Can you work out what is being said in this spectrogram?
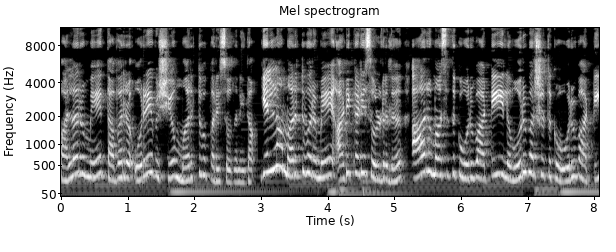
பலருமே தவற ஒரே விஷயம் மருத்துவ பரிசோதனை தான். எல்லா மருத்துவருமே அடிக்கடி சொல்றது ஆறு மாசத்துக்கு ஒரு வாட்டி இல்ல ஒரு வருஷத்துக்கு ஒரு வாட்டி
